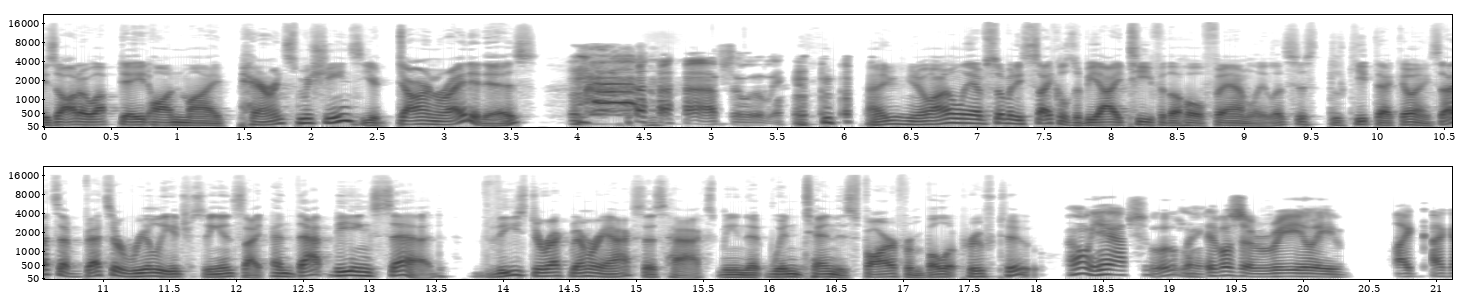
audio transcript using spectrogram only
Is auto update on my parents' machines? You're darn right it is. Absolutely. I, you know, I only have so many cycles to be IT for the whole family. Let's just keep that going. So that's a that's a really interesting insight. And that being said, these direct memory access hacks mean that Win 10 is far from bulletproof too. Oh yeah, absolutely. It was a really I, I,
